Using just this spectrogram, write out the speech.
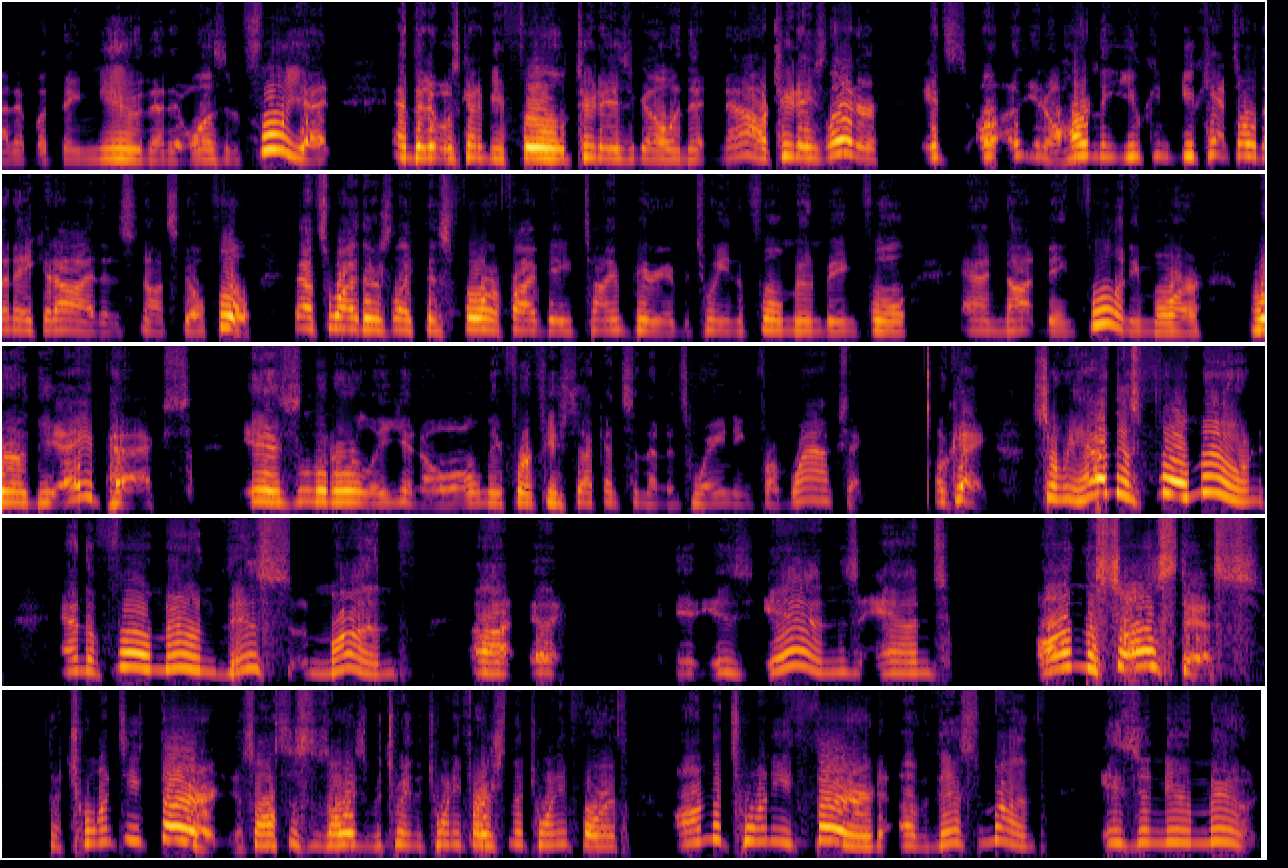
it, but they knew that it wasn't full yet and that it was going to be full two days ago, and that now two days later, it's uh, you know hardly you can you can't tell with the naked eye that it's not still full. That's why there's like this four or five day time period between the full moon being full and not being full anymore, where the apex is literally you know only for a few seconds and then it's waning from waxing. Okay, so we have this full moon, and the full moon this month uh, uh is ends and on the solstice, the 23rd. The solstice is always between the 21st and the 24th. On the 23rd of this month is a new moon.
